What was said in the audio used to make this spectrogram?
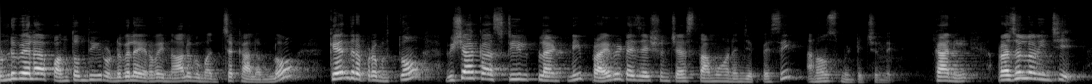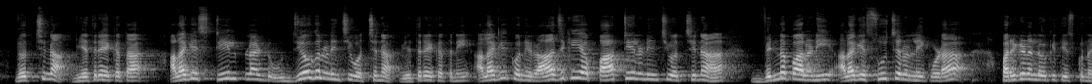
రెండు వేల పంతొమ్మిది రెండు వేల ఇరవై నాలుగు మధ్య కాలంలో కేంద్ర ప్రభుత్వం విశాఖ స్టీల్ ప్లాంట్ని ప్రైవేటైజేషన్ చేస్తాము అని చెప్పేసి అనౌన్స్మెంట్ ఇచ్చింది. కానీ ప్రజల్లో నుంచి వచ్చిన వ్యతిరేకత అలాగే స్టీల్ ప్లాంట్ ఉద్యోగుల నుంచి వచ్చిన వ్యతిరేకతని అలాగే కొన్ని రాజకీయ పార్టీల నుంచి వచ్చిన విన్నపాలని అలాగే సూచనల్ని కూడా పరిగణలోకి తీసుకున్న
